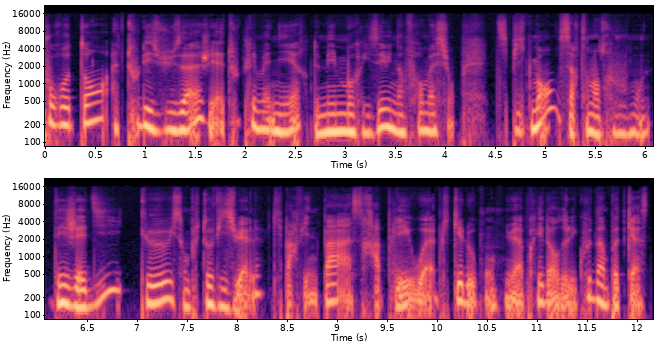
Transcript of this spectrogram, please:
pour autant à tous les usages et à toutes les manières de mémoriser une information. Typiquement, certains d'entre vous m'ont déjà dit qu'ils sont plutôt visuels, qui parviennent pas à se rappeler ou à appliquer le contenu appris lors de l'écoute d'un podcast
